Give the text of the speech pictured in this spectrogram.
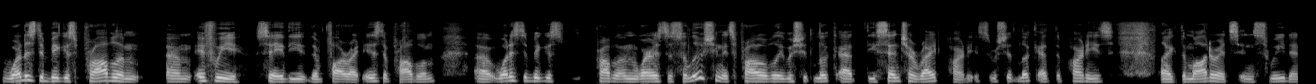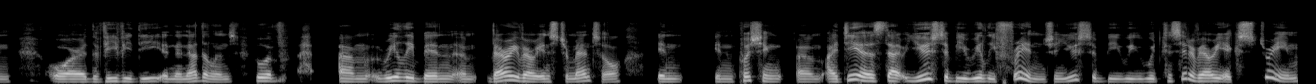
what is the biggest problem um, if we say the, the far right is the problem, uh, what is the biggest problem and where is the solution? It's probably we should look at the center right parties. We should look at the parties like the moderates in Sweden or the VVD in the Netherlands, who have um, really been um, very, very instrumental in in pushing um, ideas that used to be really fringe and used to be we would consider very extreme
